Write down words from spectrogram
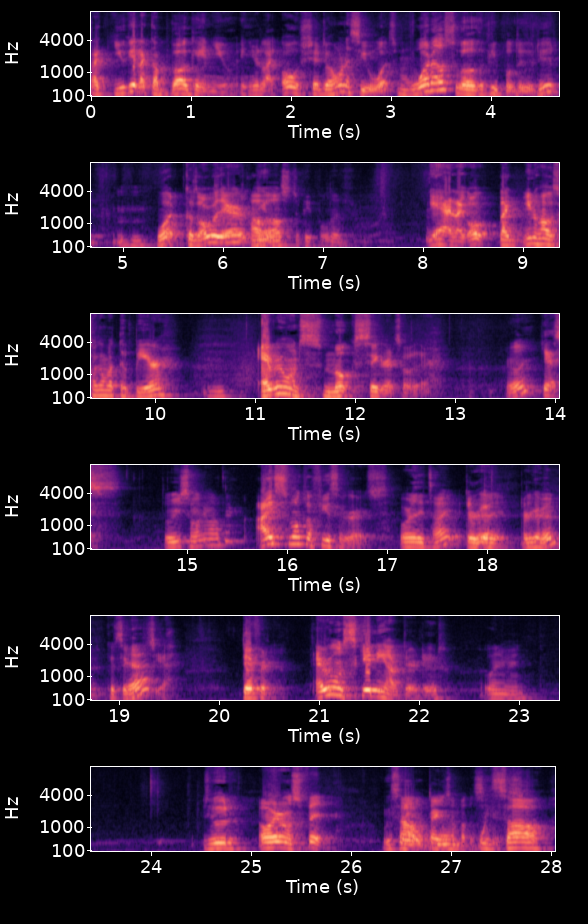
Like you get like a bug in you, and you're like, oh shit, do I want to see what's what else will other people do, dude? Mm-hmm. What? Because over there, How else do people live? yeah, like oh, like you know how I was talking about the beer. Mm-hmm. Everyone smokes cigarettes over there. Really? Yes, Were you smoking out there? I smoked a few cigarettes. Were they tight? They're Were good. they- They're, they're good. Good cigarettes. Yeah? Different. Everyone's skinny out there, dude. What do you mean? Dude, Oh, everyone's fit. we saw. I thought you were talking about the we saw.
